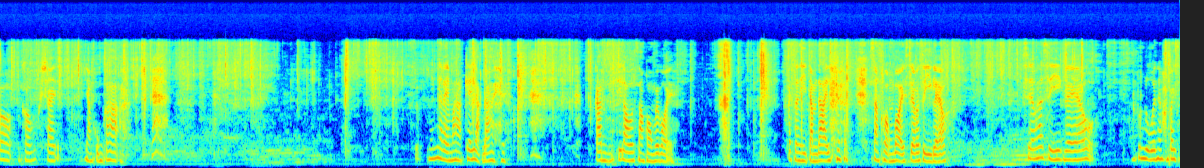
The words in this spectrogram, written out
ก็เขาใช้อย่างคุ้มค่า ไม่มีอะไรมาก แค่อยากได้ การที่เราสั่งของบ่อยๆไปรษณีย์จำได้เลย สั่งของบ่อยเสียภาษีอีกแล้ว เสียภาษีอีกแล้วเพิ่งรู้เนี่ยว่าไปรษ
